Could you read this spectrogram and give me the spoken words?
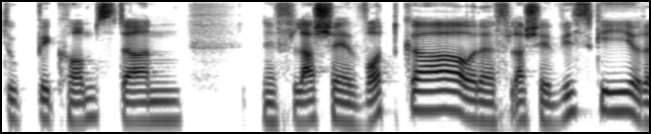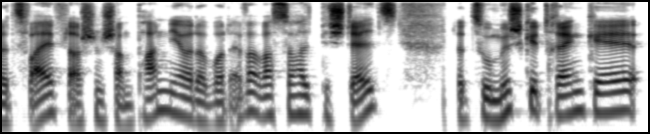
du bekommst dann eine Flasche Wodka oder Flasche Whisky oder zwei Flaschen Champagner oder whatever, was du halt bestellst. Dazu Mischgetränke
